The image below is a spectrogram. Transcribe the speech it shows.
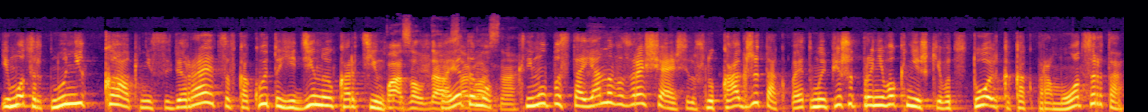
И Моцарт, ну, никак не собирается в какую-то единую картинку. Пазл, да, Поэтому согласна. к нему постоянно возвращаешься. Думаешь, ну, как же так? Поэтому и пишут про него книжки. Вот столько, как про Моцарта,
